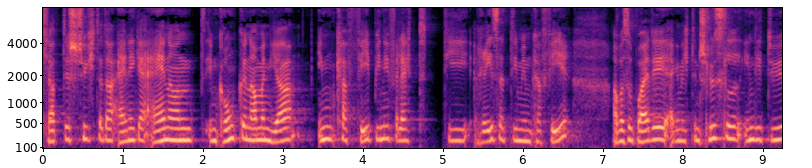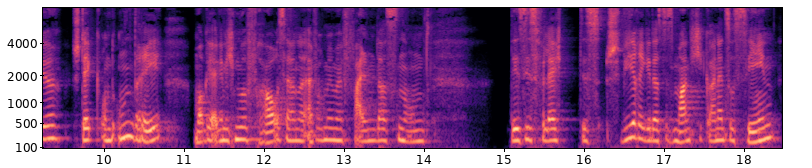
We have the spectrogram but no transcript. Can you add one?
ich glaube, das schüchtert da einige ein und im Grunde genommen, ja, im Café bin ich vielleicht die Resa-Team im Café, aber sobald ich eigentlich den Schlüssel in die Tür steck und umdrehe, mag ich eigentlich nur Frau sein und einfach mir mal fallen lassen und das ist vielleicht das Schwierige, dass das manche gar nicht so sehen,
